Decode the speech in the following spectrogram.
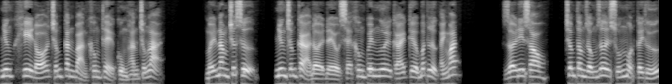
nhưng khi đó chấm căn bản không thể cùng hắn chống lại. Mấy năm trước sự, nhưng chấm cả đời đều sẽ không quên ngươi cái kia bất lực ánh mắt. Rơi đi sau, chấm tâm giống rơi xuống một cây thứ,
